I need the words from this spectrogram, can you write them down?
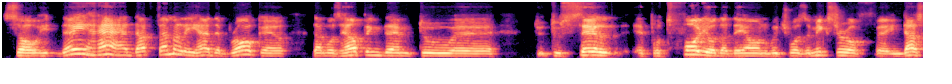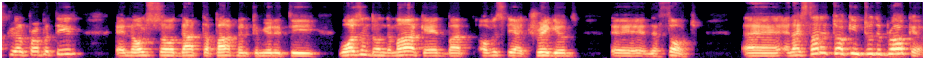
So they had, that family had a broker that was helping them to, uh, to, to, sell a portfolio that they own, which was a mixture of uh, industrial properties and also that apartment community wasn't on the market, but obviously I triggered uh, the thought. Uh, and I started talking to the broker.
